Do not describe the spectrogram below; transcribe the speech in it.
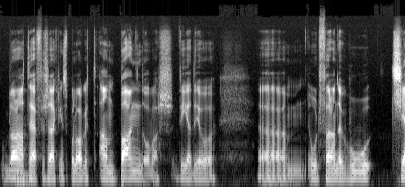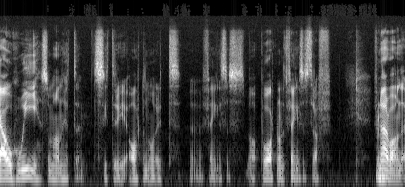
Och bland annat det här försäkringsbolaget Anbang då, vars vd och ehm, ordförande Wu Xiaohui, som han hette, sitter i 18-årigt eh, fängelses, ja, på 18-årigt fängelsestraff för Mm. närvarande.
